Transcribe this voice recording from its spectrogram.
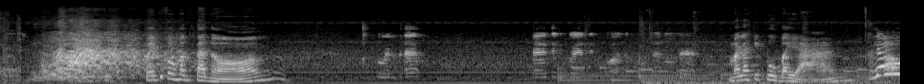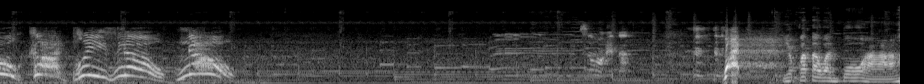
Pwede po magtanong? Malaki po ba yan? No! God, please, no! No! Sama kita. Yung katawan po ha.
